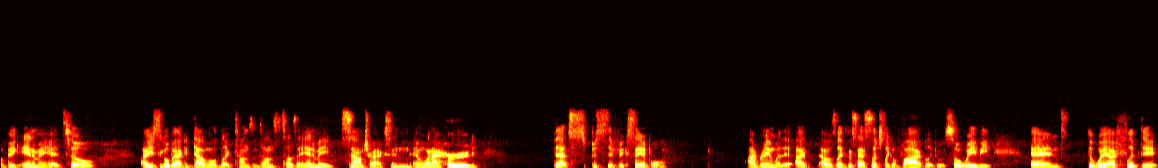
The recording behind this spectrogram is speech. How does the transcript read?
a big anime head, so I used to go back and download like tons and tons and tons of anime soundtracks, and and when I heard that specific sample, I ran with it. I I was like, this has such like a vibe, like it was so wavy, and the way I flipped it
